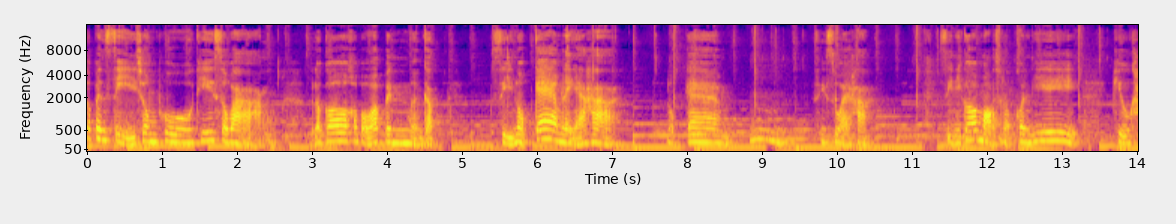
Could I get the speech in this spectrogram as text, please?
ก็เป็นสีชมพูที่สว่าง แล้วก็เขาบอกว่าเป็นเหมือนกับสีหนกแก้มอะไรอย่างเงี้ยค่ะ หนกแก้มอืมสีสวยค่ะ สีนี้ก็เหมาะสำหรับคนที่ผิวข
